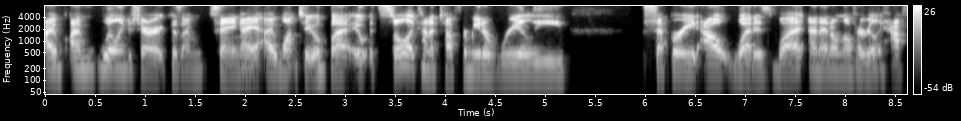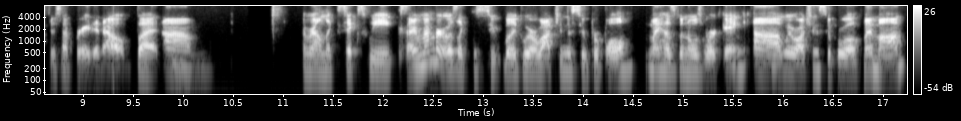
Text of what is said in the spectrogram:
I, am willing to share it because I'm saying I, I want to, but it, it's still like kind of tough for me to really separate out what is what. And I don't know if I really have to separate it out, but hmm. um, around like six weeks. I remember it was like the super, like we were watching the Super Bowl. My husband was working. Um, we were watching the Super Bowl with my mom,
